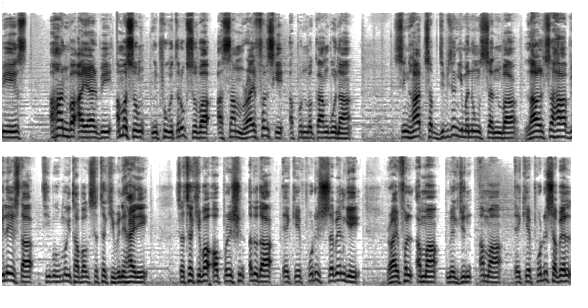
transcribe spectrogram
ꯄꯤ ꯑꯦꯁ अहम आई आर निफू तरुक सूब असम राइफल्स की अपुब कांगबूना सिंहाट सब डिजन की मनु चल लाल सहा विलेज तीबुमु सेने चथब operation A K forty seven की rifle magazine A K forty seven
